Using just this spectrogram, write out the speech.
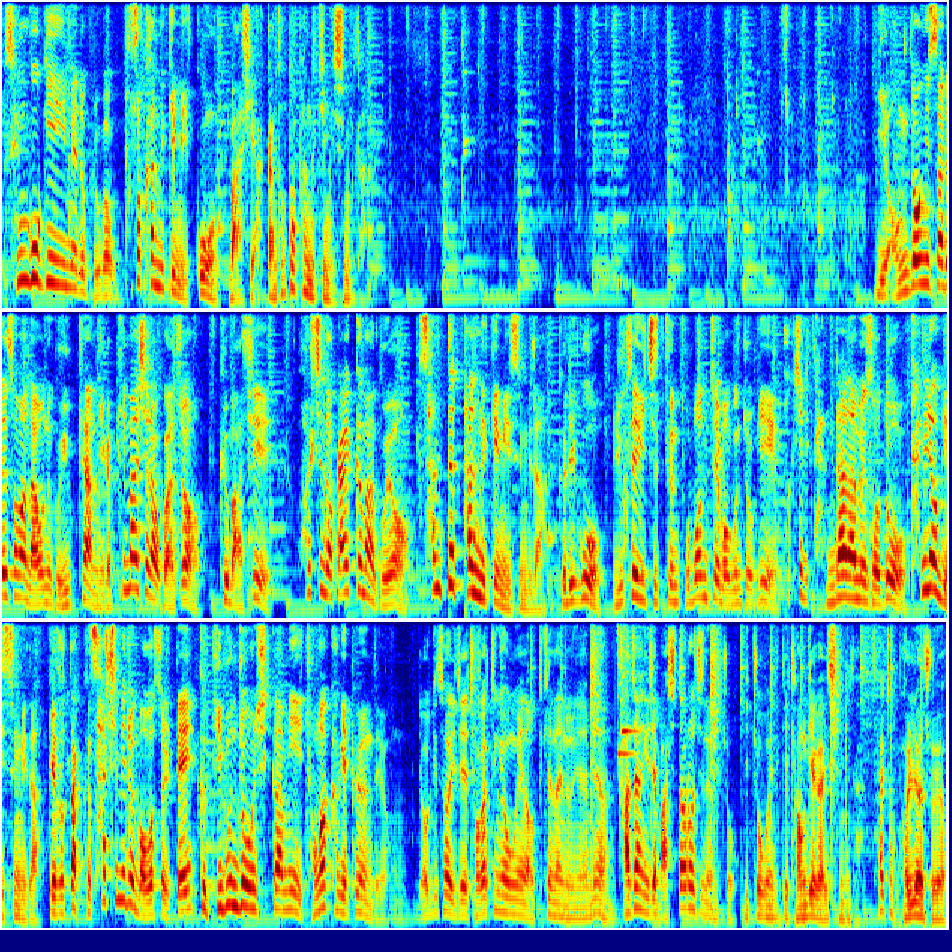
생고기임에도 불구하고 푸석한 느낌이 있고 맛이 약간 텁텁한 느낌이 있습니다. 이 엉덩이살에서만 나오는 그 육회한 얘가 피맛이라고 하죠. 그 맛이 훨씬 더 깔끔하고요. 산뜻한 느낌이 있습니다. 그리고 육색이 짙은 두 번째 먹은 쪽이 확실히 단단하면서도 탄력이 있습니다. 그래서 딱 그 사시미를 먹었을 때 그 기분 좋은 식감이 정확하게 표현돼요. 음, 여기서 이제 저 같은 경우에는 어떻게 나누냐면 가장 이제 맛이 떨어지는 쪽 이쪽은 이렇게 경계가 있습니다. 살짝 벌려줘요.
